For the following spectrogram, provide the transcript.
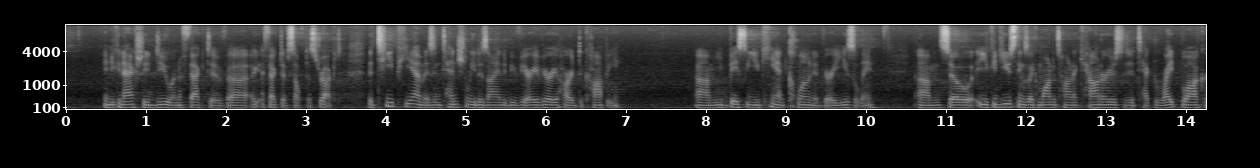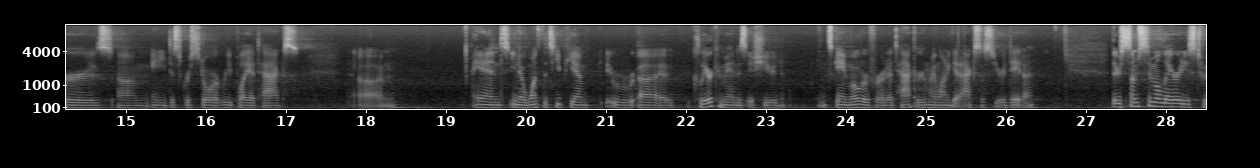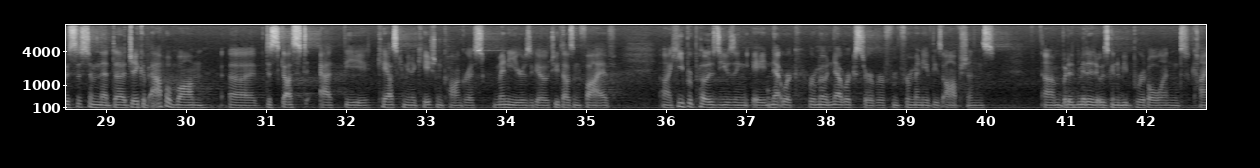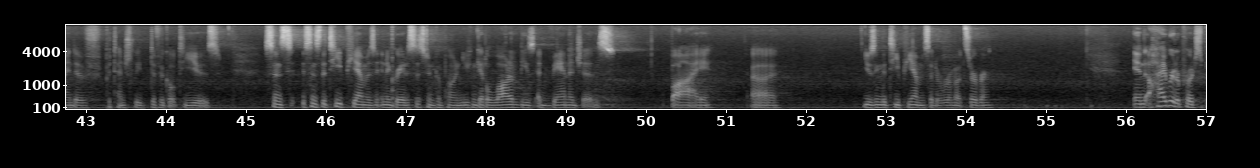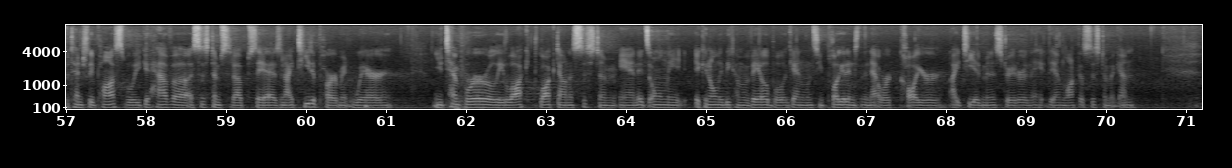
And you can actually do an effective, uh, effective self-destruct. The TPM is intentionally designed to be very, very hard to copy. Um, you basically, you can't clone it very easily. Um, so you could use things like monotonic counters to detect write blockers, um, any disk restore, replay attacks. Um, and you know, once the TPM uh, clear command is issued, it's game over for an attacker who might want to get access to your data. There's some similarities to a system that uh, Jacob Appelbaum uh, discussed at the Chaos Communication Congress many years ago, 2005. Uh, he proposed using a network, remote network server for many of these options um, but admitted it was going to be brittle and kind of potentially difficult to use. Since, since the TPM is an integrated system component, you can get a lot of these advantages by uh, using the TPM instead of a remote server. And a hybrid approach is potentially possible. You could have a, a, system set up, say, as an IT department where you temporarily lock, lock down a system and it's only, it can only become available again once you plug it into the network, call your IT administrator and they, they unlock the system again.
